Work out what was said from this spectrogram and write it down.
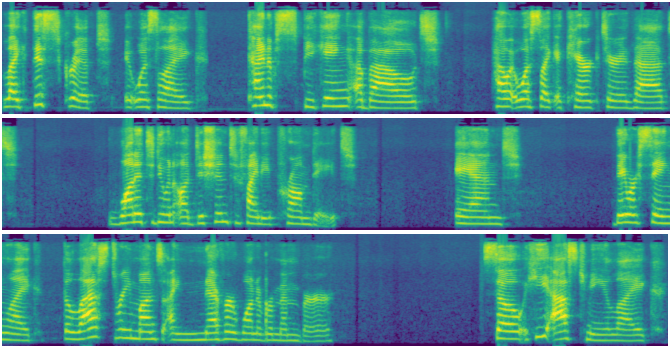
like this script, it was like kind of speaking about how it was like a character that wanted to do an audition to find a prom date. And they were saying, like, the last three months I never want to remember so he asked me like,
